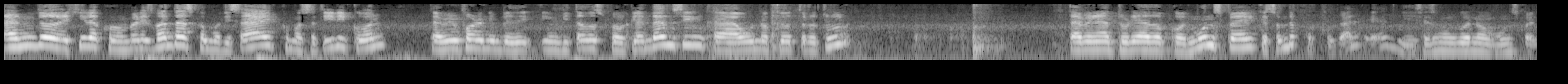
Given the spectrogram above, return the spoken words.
han, ido de gira con varias bandas como Decide, como Satyricon. También fueron inv invitados por Clan Dancing a uno que otro tour. También han tureado con Moonspell, que son de Portugal, ¿eh? y es muy bueno Moonspell.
